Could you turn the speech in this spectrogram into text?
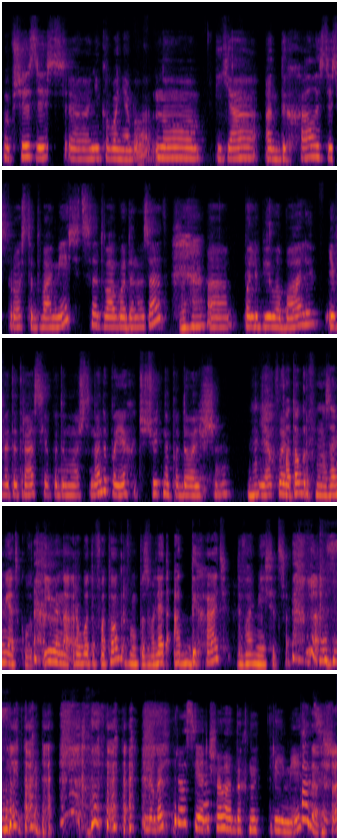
Вообще здесь э, никого не было, но я отдыхала здесь просто два месяца, два года назад, uh-huh. э, полюбила Бали, и в этот раз я подумала, что надо поехать чуть-чуть на подольше. Я Фотографам на заметку. Вот именно работа фотографом позволяет отдыхать два месяца. Но в этот раз я решила отдохнуть три месяца.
